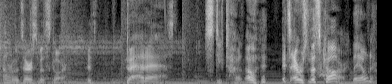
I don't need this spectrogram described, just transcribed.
I don't know. It's Aerosmith's car. It's badass. Steve Tyler. Oh, it's Aerosmith's car. They own it.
